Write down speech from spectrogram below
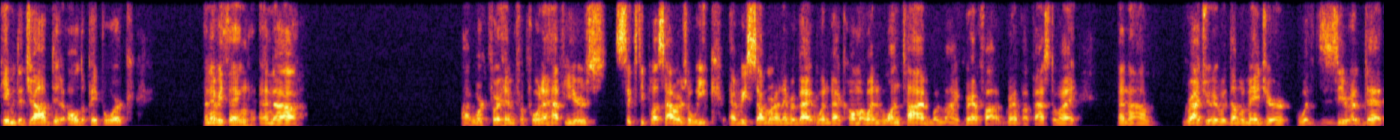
gave me the job, did all the paperwork and everything. And uh I worked for him for four and a half years, 60 plus hours a week every summer. I never back went back home. I went one time when my grandpa grandpa passed away and um, graduated with double major with zero debt,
